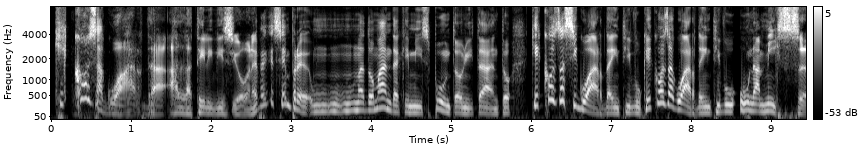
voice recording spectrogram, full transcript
che cosa guarda alla televisione? Perché è sempre un, una domanda che mi spunta ogni tanto. Che cosa si guarda in tv? Che cosa guarda in tv una miss?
